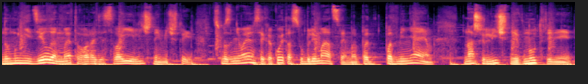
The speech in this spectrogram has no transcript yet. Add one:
Но мы не делаем этого ради своей личной мечты. То есть мы занимаемся какой-то сублимацией, мы под, подменяем наши личные, внутренние,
